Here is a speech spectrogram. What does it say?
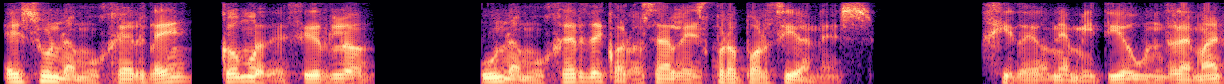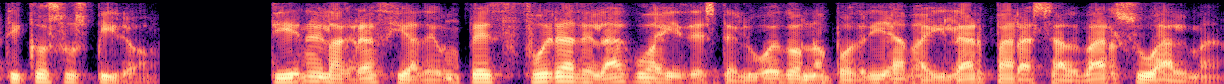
Es una mujer de, ¿cómo decirlo? Una mujer de colosales proporciones. Gideon emitió un dramático suspiro. Tiene la gracia de un pez fuera del agua y desde luego no podría bailar para salvar su alma.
